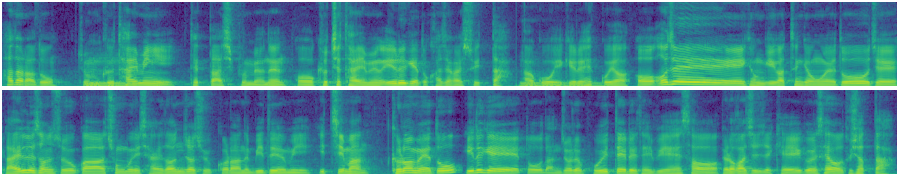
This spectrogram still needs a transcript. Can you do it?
하더라도 좀그 음. 타이밍이 됐다 싶으면은 어, 교체 타이밍을 이르게도 가져갈 수 있다라고 음. 얘기를 했고요. 어, 어제 경기 같은 경우에도 이제 라일리 선수가 충분히 잘 던져줄 거라는 믿음이 있지만 그럼에도 이르게 또 난조를 보일 때를 대비해서 여러 가지 이제 계획을 세워 두셨다.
